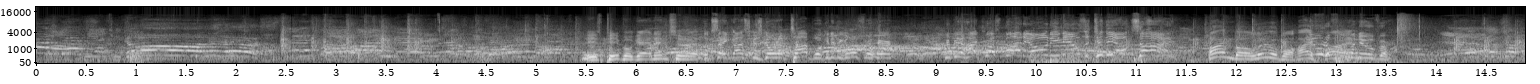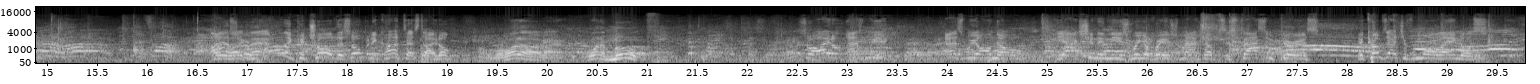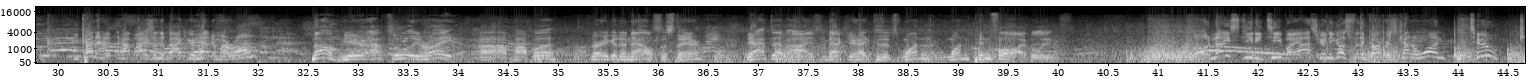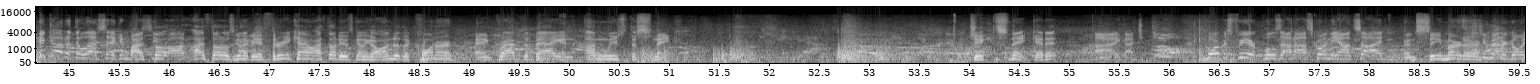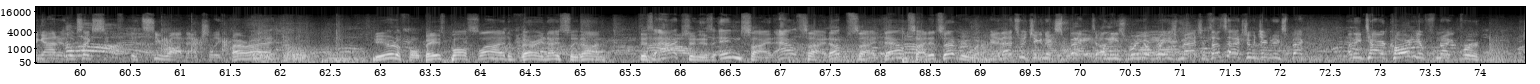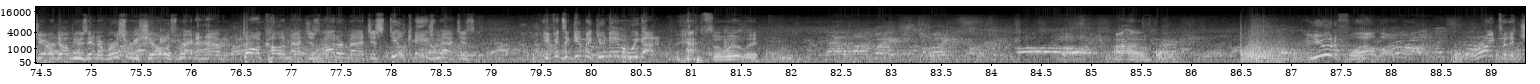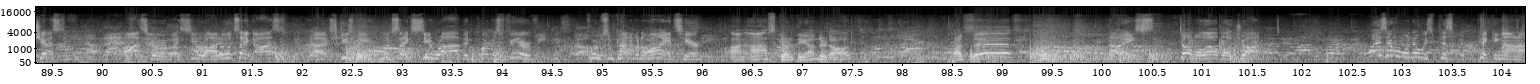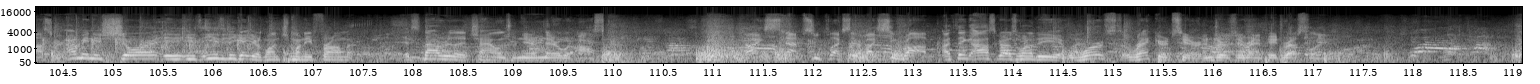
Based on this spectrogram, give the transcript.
These people getting into it. Looks like Oscar's going up top. What could he be going for here? Could be a high cross body. Oh, and he nails it to the outside. Unbelievable high Beautiful flying. maneuver. How do you like Oscar that? well in control of this opening contest, Idol. Oh, what a what a move. So Idol, as we as we all know, the action in these Ring of Rage matchups is fast and furious. It comes at you from all angles. You kind of have to have eyes in the back of your head. Am I wrong? No, you're absolutely right, uh, Papa. Very good analysis there. You have to have eyes in the back of your head because it's one one pinfall, I believe. Oh, nice DDT by Oscar, and he goes for the cover. It's kind of one, two, kick out at the last second by I thought Rob. I thought it was going to be a three count. I thought he was going to go under the corner and grab the bag and unleash the snake. Jake the Snake, get it? I got you. Corvis Fear pulls out Oscar on the outside. And see murder. Two men are going at it. It looks like C- it's C Rob actually. All right. Beautiful baseball slide. Very nicely done. This action is inside, outside, upside, downside. It's everywhere. And that's what you can expect on these Ring of Rage matchups. That's actually what you can expect on the entire card here tonight for JRW's anniversary show. Is we're gonna have dog collar matches, ladder matches, steel cage matches. If it's a gimmick, you name it, we got it. Absolutely. Uh oh. Beautiful elbow, right to the chest of Oscar by C Rob. It looks like Os- uh, excuse me, it looks like C Rob and Corvis Fear formed some kind of an alliance here. On Oscar, the underdog. What's this? Nice double elbow drop. Why is everyone always picking on Oscar? I mean, he's short. He's easy to get your lunch money from. It's not really a challenge when you're in there with Oscar. Nice snap suplex there by C Rob. I think Oscar has one of the worst records here in Jersey Rampage Wrestling.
